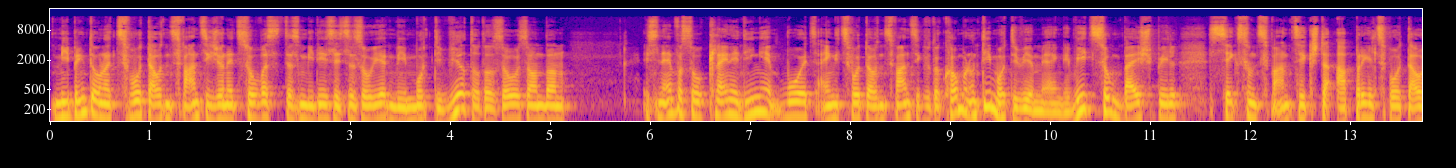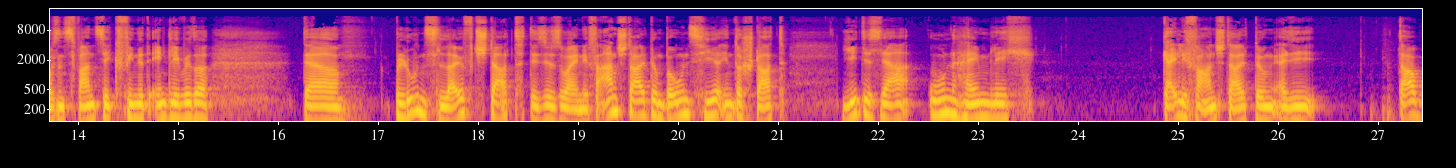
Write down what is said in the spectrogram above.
mir bringt auch nicht 2020 schon nicht sowas, dass mich das jetzt so irgendwie motiviert oder so, sondern es sind einfach so kleine Dinge, wo jetzt eigentlich 2020 wieder kommen und die motivieren mich eigentlich. Wie zum Beispiel 26. April 2020 findet endlich wieder der Bluns läuft statt. Das ist so eine Veranstaltung bei uns hier in der Stadt. Jedes Jahr unheimlich geile Veranstaltung. Also da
